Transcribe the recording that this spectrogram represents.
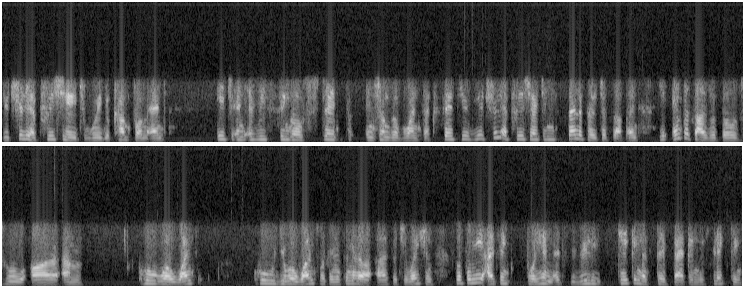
you truly appreciate where you come from and each and every single step in terms of one success, you, you truly appreciate and you celebrate yourself and you empathize with those who are um, who were once who you were once with in a similar uh, situation. So for me, I think for him, it's really taking a step back and reflecting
